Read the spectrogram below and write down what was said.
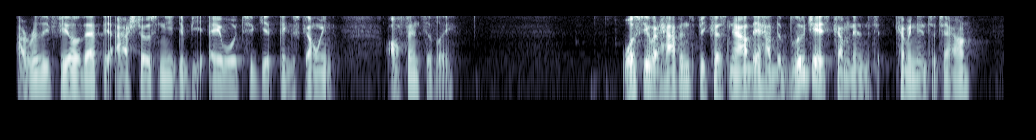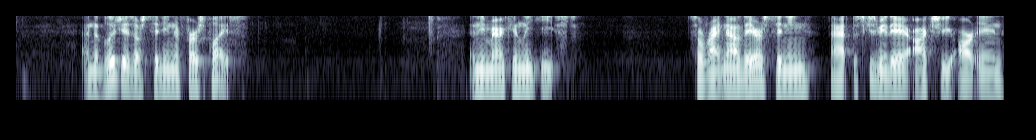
I really feel that the Astros need to be able to get things going offensively. We'll see what happens because now they have the Blue Jays coming in coming into town, and the Blue Jays are sitting in first place in the American League East. So right now they are sitting at excuse me, they actually are in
